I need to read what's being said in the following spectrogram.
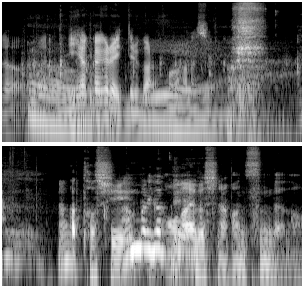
だまあ200回ぐらい言ってるから、この話。なんか年、あんまりだって同い年な感じすんだよな。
